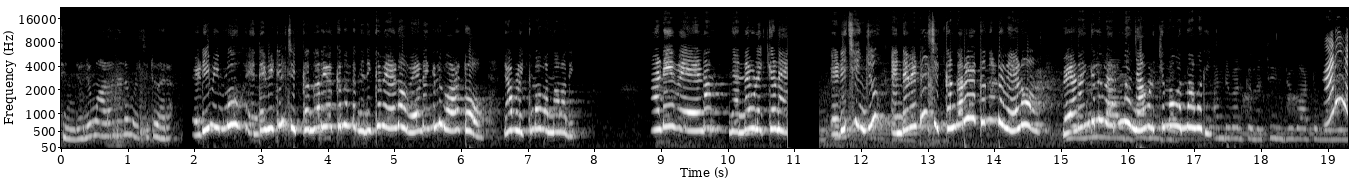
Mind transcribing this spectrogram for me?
ചിഞ്ചുവിനെ മാളൂനെ വിളിച്ചിട്ട് വരാം. എടി മിമ്മു എന്റെ വീട്ടിൽ ചിക്കൻ കറി വെക്കുന്നുണ്ട്. നിനക്ക് വേണോ? വേണമെങ്കിൽ വാട്ടോ ഞാൻ വന്നാ മതി. വേണം. വിളിക്കണേ. എടി ചിഞ്ചു വീട്ടിൽ ചിക്കൻ കറി വേണോ? വരണം ഞാൻ വിളിക്കുമ്പോ വന്നാ മതി. ചിഞ്ചു ചിഞ്ചുവിനോട്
